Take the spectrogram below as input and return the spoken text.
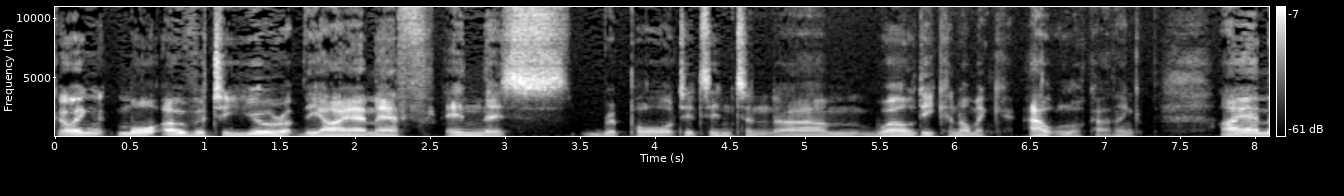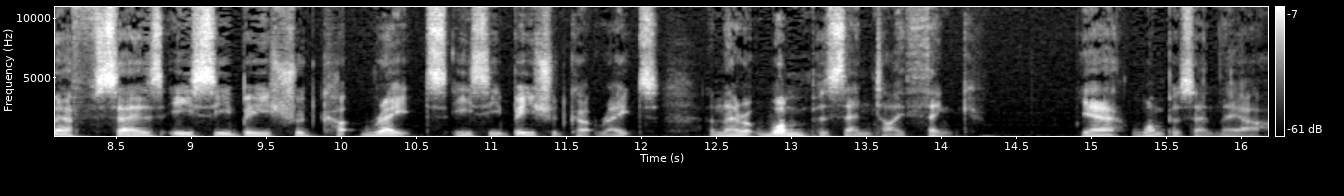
Going more over to Europe, the IMF in this report, it's into um, World Economic Outlook, I think. IMF says ECB should cut rates. ECB should cut rates, and they're at 1%, I think. Yeah, 1% they are.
